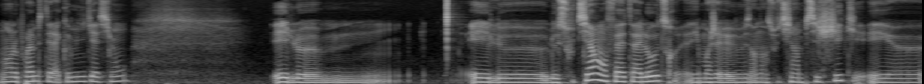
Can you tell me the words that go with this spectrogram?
Non, le problème, c'était la communication et le et le, le soutien en fait à l'autre. Et moi, j'avais besoin d'un soutien psychique et euh,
